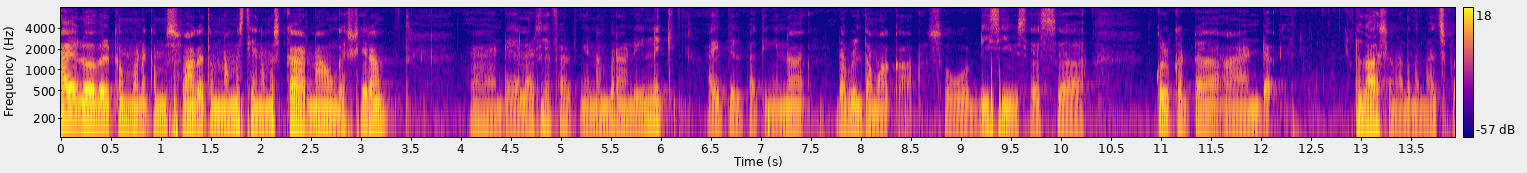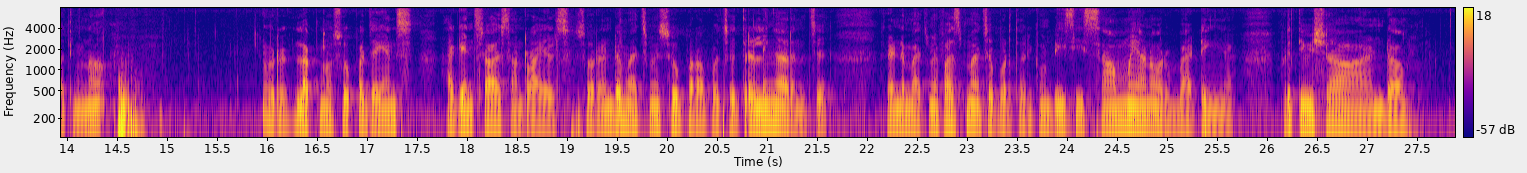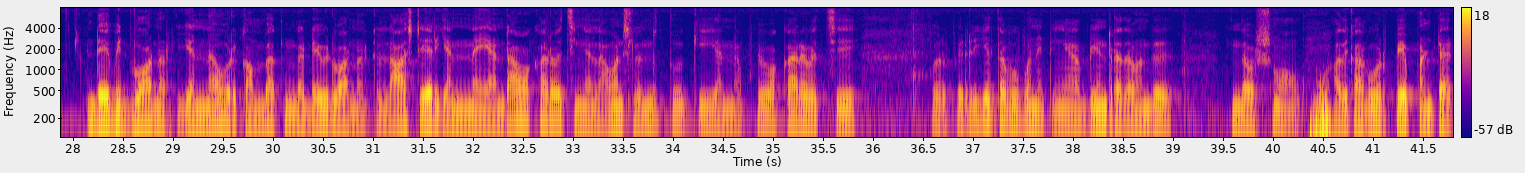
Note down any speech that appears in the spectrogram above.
Hi hello welcome வணக்கம் ஸ்வாகத்தம் நமஸ்தே நமஸ்கார். நான் உங்கள் ஸ்ரீராம். அண்ட் எல்லோரும் சேஃபாக இருப்பீங்க. நம்புகிறேன் அண்ட் இன்றைக்கி ஐபிஎல் பார்த்தீங்கன்னா double dhamaka so DC versus Kolkata and last நடந்த மேட்ச் பார்த்திங்கன்னா ஒரு Lucknow super giants against Rajasthan royals. So ரெண்டு மேட்ச்சுமே சூப்பராக போச்சு. த்ரில்லிங்காக இருந்துச்சு. ரெண்டு மேட்ச்சுமே ஃபஸ்ட் மேட்ச்சை பொறுத்த வரைக்கும் டிசி செம்மையான ஒரு batting Prithvi Shaw and David Warner என்ன ஒரு கம்பேக்குங்க டேவிட் வார்னருக்கு லாஸ்ட் இயர் என்னை ஏன்டா உட்கார வச்சிங்க? லெவன்ஸ்லேருந்து தூக்கி என்னை போய் உட்கார வச்சு ஒரு பெரிய தப்பு பண்ணிட்டீங்க அப்படின்றத வந்து இந்த வருஷம் அதுக்காக ஒரு பே பண்ணிட்டார்.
